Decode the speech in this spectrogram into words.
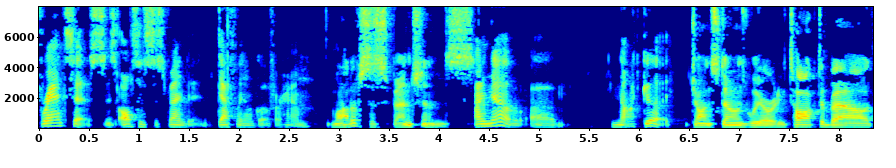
Francis is also suspended. Definitely don't go for him. A lot of suspensions. I know, um, not good. John Stones, we already talked about.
